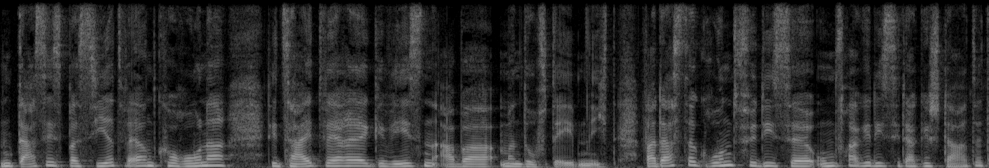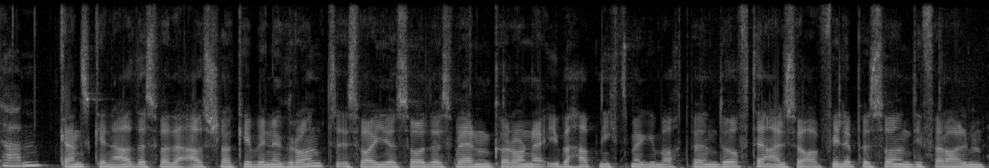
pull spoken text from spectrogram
Und das ist passiert während Corona. Die Zeit wäre gewesen, aber man durfte eben nicht. War das der Grund für diese Umfrage, die Sie da gestartet haben? Ganz genau, das war der ausschlaggebende Grund. Es war ja so, dass während Corona überhaupt nichts mehr gemacht werden durfte. Also viele Personen, die vor allem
